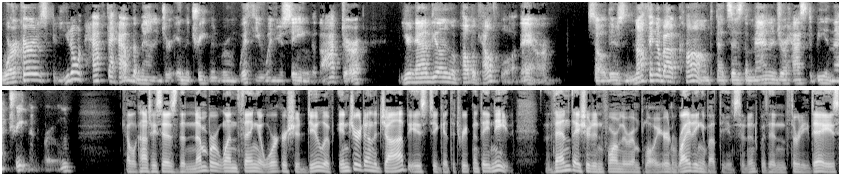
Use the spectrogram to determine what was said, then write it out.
Workers, you don't have to have the manager in the treatment room with you when you're seeing the doctor you're now dealing with public health law there. So there's nothing about comp that says the manager has to be in that treatment room. Cavalcanti says the number one thing a worker should do if injured on the job is to get the treatment they need. Then they should inform their employer in writing about the incident within 30 days.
